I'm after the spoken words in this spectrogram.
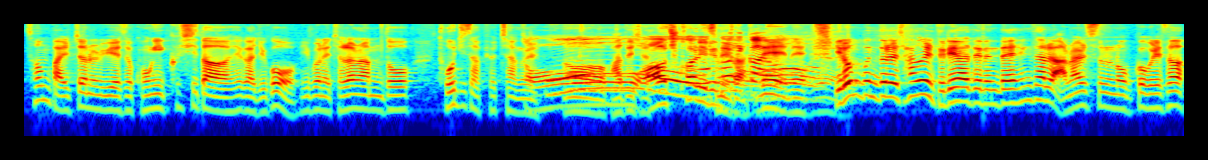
섬 발전을 위해서 공이 크시다 해가지고 이번에 전라남도 도지사 표창을 오. 어, 받으셨습니다. 아, 축하할 일이네요. 그러니까요. 네, 네. 이런 분들을 상을 드려야 되는데 행사를 안 할 수는 없고 그래서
